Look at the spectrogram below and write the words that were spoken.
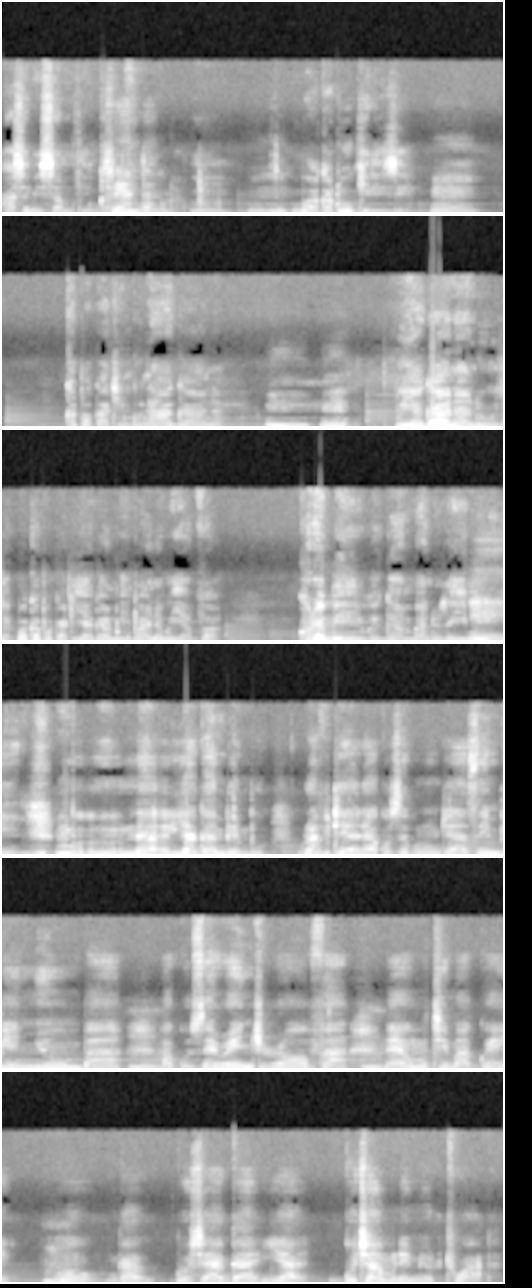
asabe something kanafungula Mm. Mhm. akatuukirize Mm. kapa kati mbu n'agaana Mhm. bwe yagaana ndowooza kuba kapa kati yagamba empaana bwe yava korabe eyo kwegamba ndowooza Eh, yagambye mbu gravity yali akoze bulungi azimbye ennyumba Mm. aguze range rover Mm. naye omutima gwe Mm. gwo nga gukyamulemye otutwala Mm. Mm.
